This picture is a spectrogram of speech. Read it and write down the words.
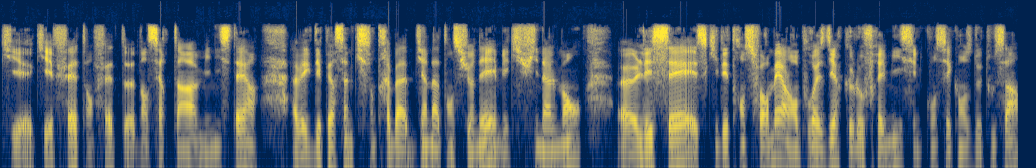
qui est qui est faite en fait dans certains ministères avec des personnes qui sont très bien attentionnées, mais qui finalement euh, l'essai, est-ce qu'il est transformé Alors on pourrait se dire que l'ophérémie, c'est une conséquence de tout ça,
